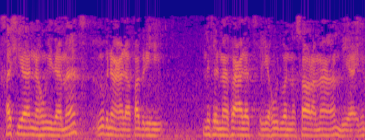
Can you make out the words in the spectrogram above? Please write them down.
خشي أنه إذا مات يبنى على قبره مثل ما فعلت اليهود والنصارى مع أنبيائهم.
